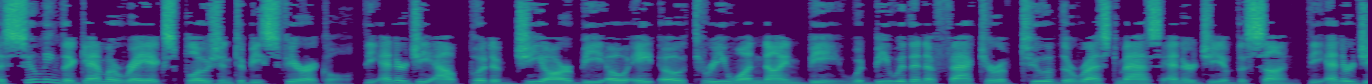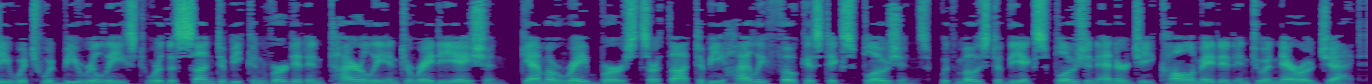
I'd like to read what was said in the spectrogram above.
Assuming the gamma-ray explosion to be spherical, the energy output of GRB 080319b would be within a factor of 2 of the rest mass energy of the Sun the energy which would be released were the Sun to be converted entirely into radiation. Gamma-ray bursts are thought to be highly focused explosions, with most of the explosion energy collimated into a narrow jet.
